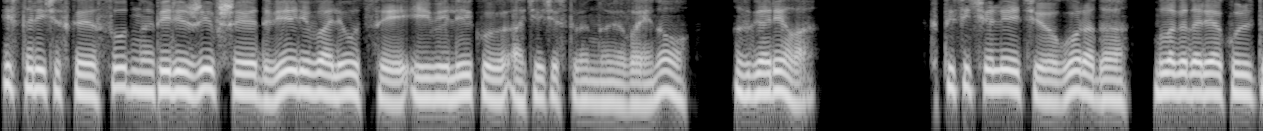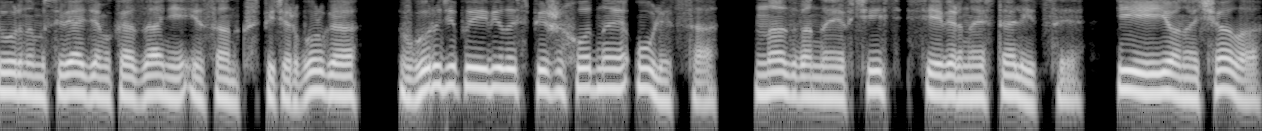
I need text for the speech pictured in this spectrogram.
историческое судно, пережившее две революции и Великую Отечественную войну, сгорело. К тысячелетию города, благодаря культурным связям Казани и Санкт-Петербурга, в городе появилась пешеходная улица, названная в честь северной столицы, и ее начало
